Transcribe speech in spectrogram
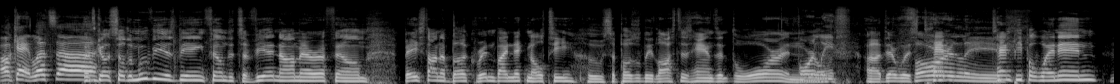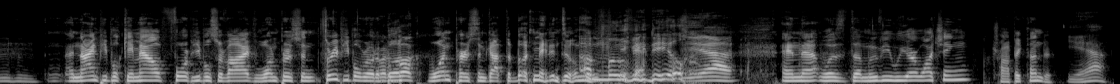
Okay, let's. Uh, Let's go. So the movie is being filmed. It's a Vietnam era film based on a book written by Nick Nolte, who supposedly lost his hands at the war. And Four leaf. Uh, there was Four 10, leaf. 10 people went in, Mm-hmm. and nine people came out. Four people survived. One person, three people wrote, a, Wrote a book. book. One person got the book made into a movie, A movie, movie deal. yeah, and that was the movie we are watching, Tropic Thunder. yeah.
